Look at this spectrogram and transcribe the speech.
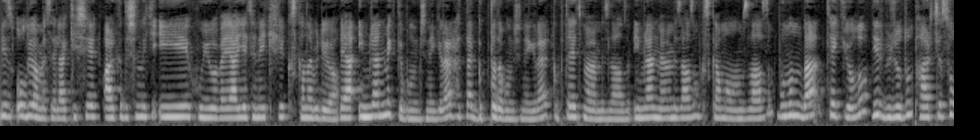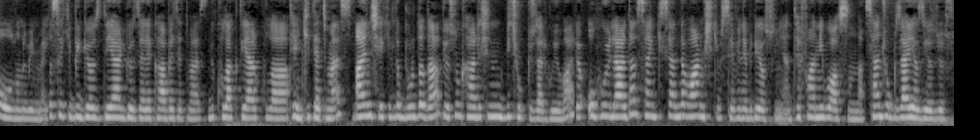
Biz oluyor mesela kişi arkadaşındaki iyi huyu veya yeteneği kişiyi kıskanabiliyor. Veya imrenmek de bunun içine girer. Hatta gıpta da bunun içine girer. Gıpta etmememiz lazım. İmrenmememiz lazım. Kıskanmamamız lazım. Bunun da tek yolu bir vücudun parçası olduğunu bilmek. Nasıl ki bir göz diğer göze rekabet etmez. Bir kulak diğer kulağa tenkit etmez. Aynı şekilde burada da diyorsun kardeşinin birçok güzel huyu var. Ve o huylardan sanki sende varmış gibi sevinebiliyorsun yani. Tefani bu aslında. Sen çok güzel yazı yazıyorsun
